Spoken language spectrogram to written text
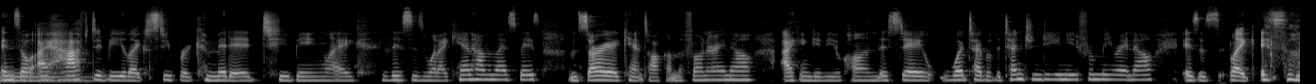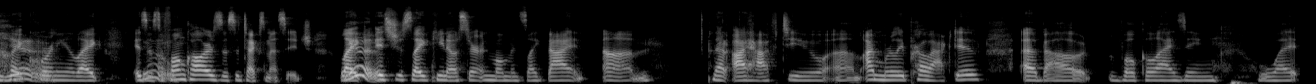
and so I have mm. to be like super committed to being like, this is what I can have in my space. I'm sorry I can't talk on the phone right now. I can give you a call on this day. What type of attention do you need from me right now? Is this like, it's like yeah. corny, like, is no. this a phone call or is this a text message? Like, yeah. it's just like, you know, certain moments like that. Um, that I have to, um, I'm really proactive about vocalizing what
